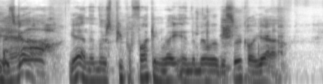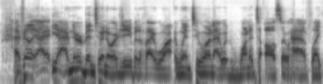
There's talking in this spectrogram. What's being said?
let's yeah. go. Yeah, and then there's people fucking right in the middle of the circle. Yeah. I feel like I yeah, I've never been to an orgy, but if I want, went to one, I would want it to also have like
